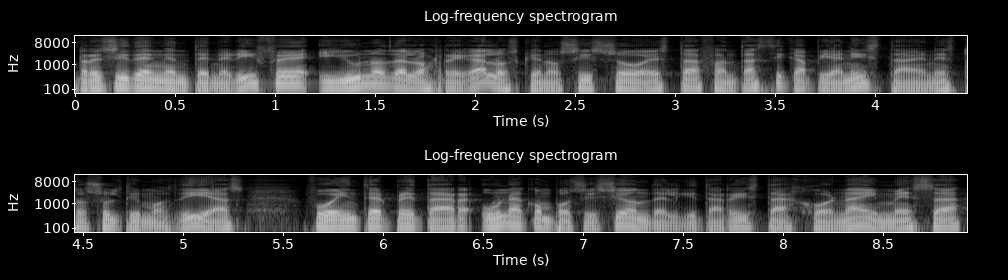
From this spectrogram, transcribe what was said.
Residen en Tenerife y uno de los regalos que nos hizo esta fantástica pianista en estos últimos días fue interpretar una composición del guitarrista Jonai Mesa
